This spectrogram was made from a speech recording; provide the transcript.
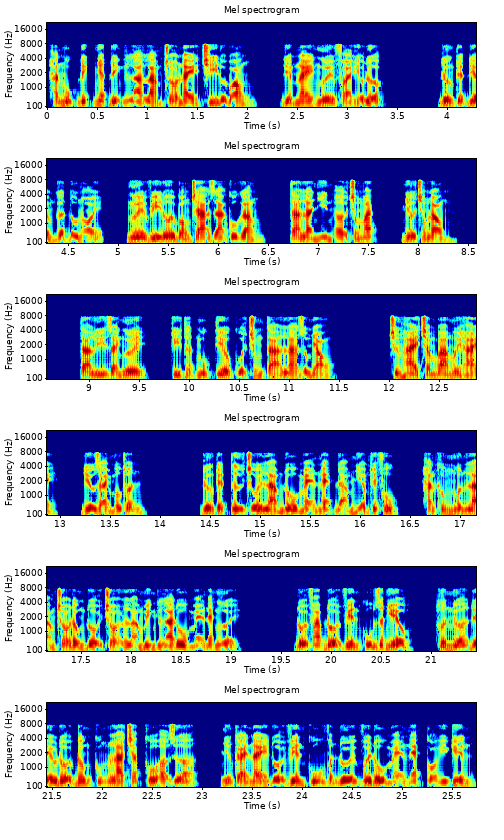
hắn mục đích nhất định là làm cho này chi đội bóng, điểm này ngươi phải hiểu được. Đường tuyệt điểm gật đầu nói, ngươi vì đôi bóng trả giá cố gắng, ta là nhìn ở trong mắt, nhớ trong lòng. Ta lý giải ngươi, kỳ thật mục tiêu của chúng ta là giống nhau. Chương hai trăm ba mươi hai, điều giải mâu thuẫn. Đường tuyệt từ chối làm đồ mẹ nẹt đảm nhiệm thuyết phục, hắn không muốn làm cho đồng đội cho là mình là đồ mẹ nẹt người. Đội pháp đội viên cũ rất nhiều, hơn nữa đều đội bóng cũng là chắc cô ở giữa những cái này đội viên cũ vẫn đối với đồ mẹ nẹt có ý kiến.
